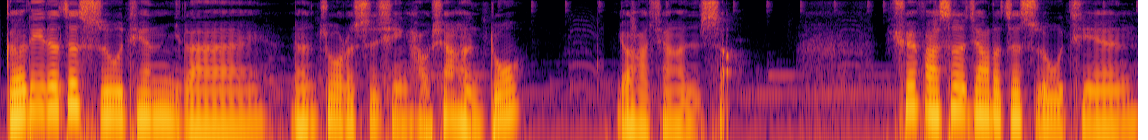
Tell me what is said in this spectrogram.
隔离的这十五天以来，能做的事情好像很多，又好像很少。缺乏社交的这十五天，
